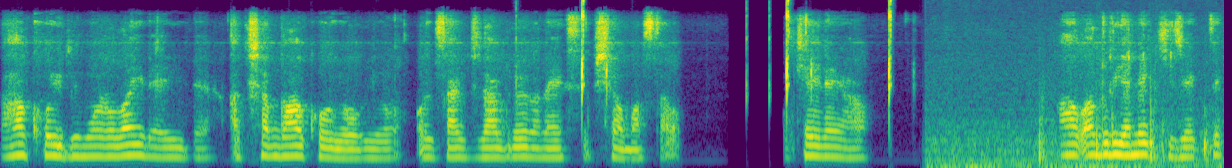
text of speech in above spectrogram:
Daha koyu bir mor olaydı iyiydi. Akşam daha koyu oluyor. O yüzden güzel duruyor da neyse bir şey olmaz tamam. Okeyle ya. Aa, dur yemek yiyecektik.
